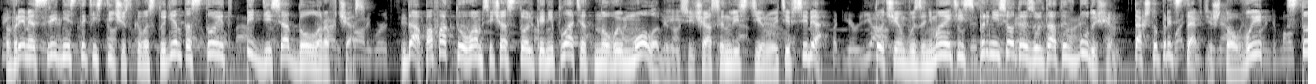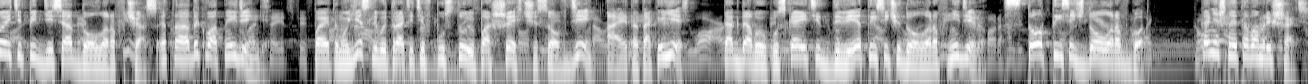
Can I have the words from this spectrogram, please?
Время среднестатистического студента стоит 50 долларов в час. Да, по факту вам сейчас столько не платят, но вы молоды и сейчас инвестируете в себя. То, чем вы занимаетесь, принесет результаты в будущем. Так что представьте, что вы стоите 50 долларов в час. Это адекватные деньги. Поэтому если вы тратите впустую по 6 часов в день, а это так и есть, тогда вы упускаете 2000 долларов в неделю, 100 тысяч долларов в год. Конечно, это вам решать.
